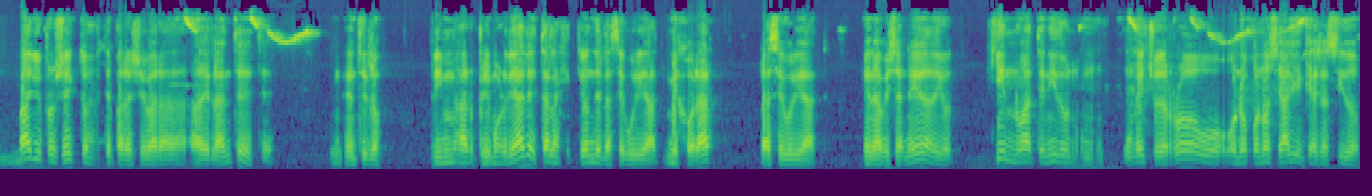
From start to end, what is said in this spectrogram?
varios proyectos este, para llevar adelante. Este, entre los primordiales está la gestión de la seguridad, mejorar la seguridad. En Avellaneda, digo, ¿quién no ha tenido un, hecho de robo o no conoce a alguien que haya sido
